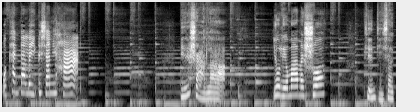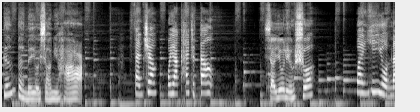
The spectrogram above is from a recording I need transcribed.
我看到了一个小女孩。别傻了，幽灵妈妈说。天底下根本没有小女孩儿。反正我要开着灯。小幽灵说：“万一有呢？”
